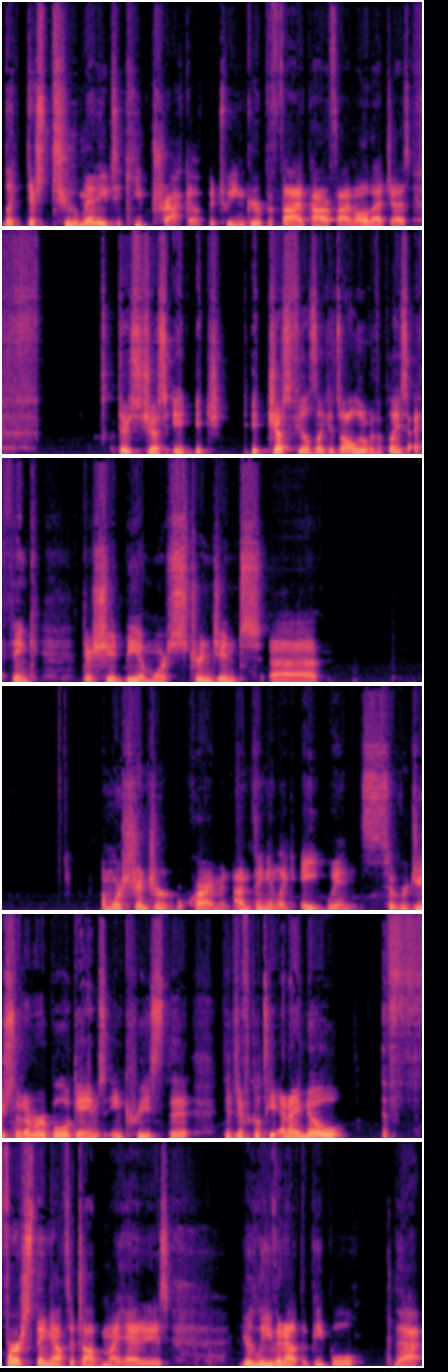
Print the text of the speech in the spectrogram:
like there's too many to keep track of between Group of Five, Power Five, all that jazz. There's just it it it just feels like it's all over the place. I think there should be a more stringent uh, a more stringent requirement. I'm thinking like eight wins. So reduce the number of bowl games, increase the the difficulty. And I know the first thing off the top of my head is you're leaving out the people that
